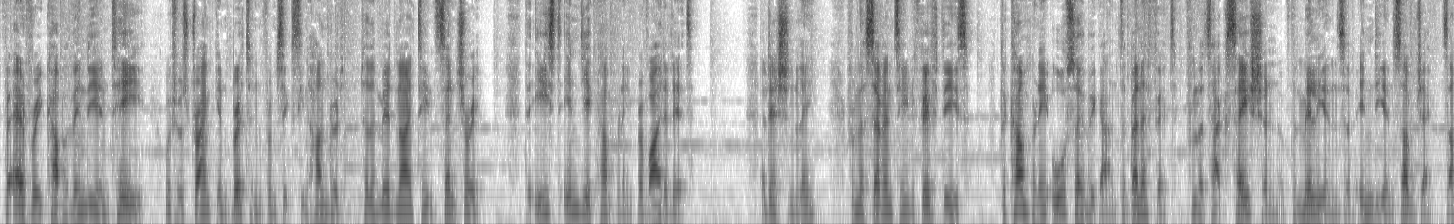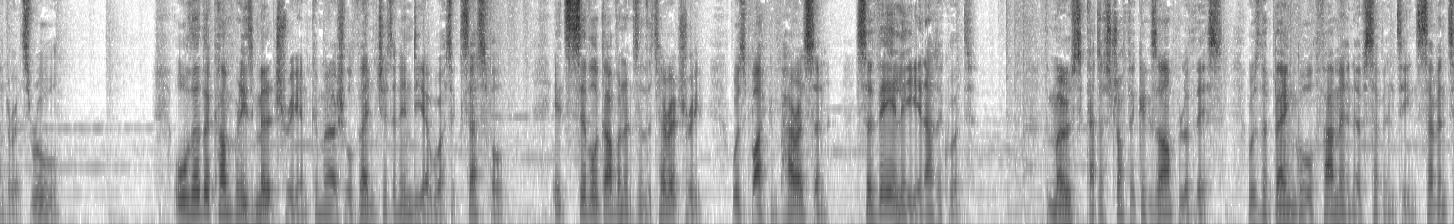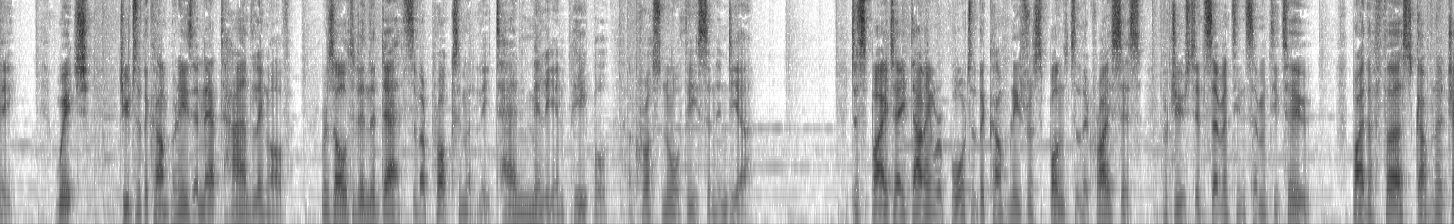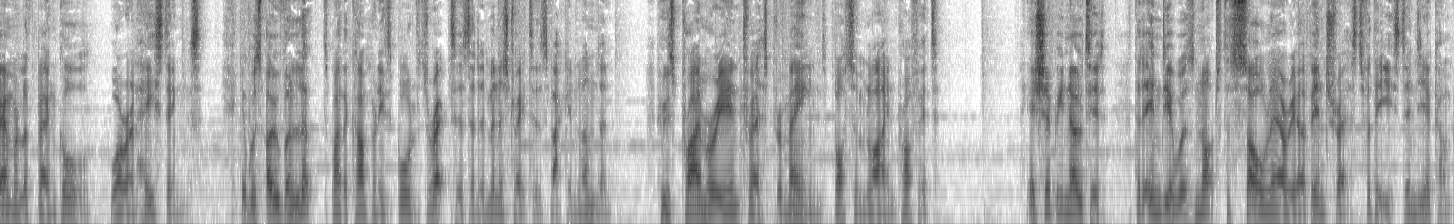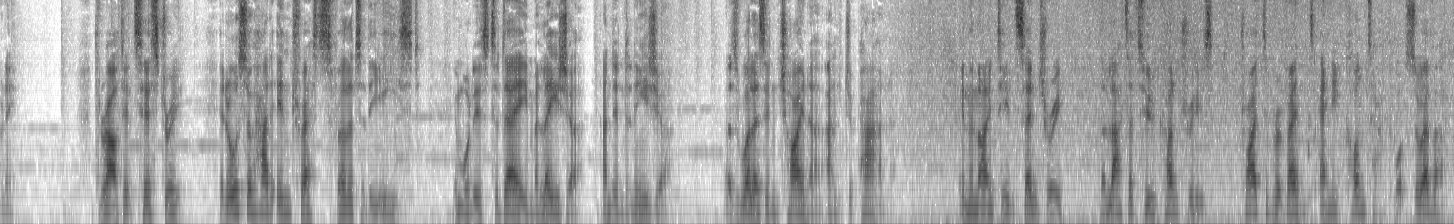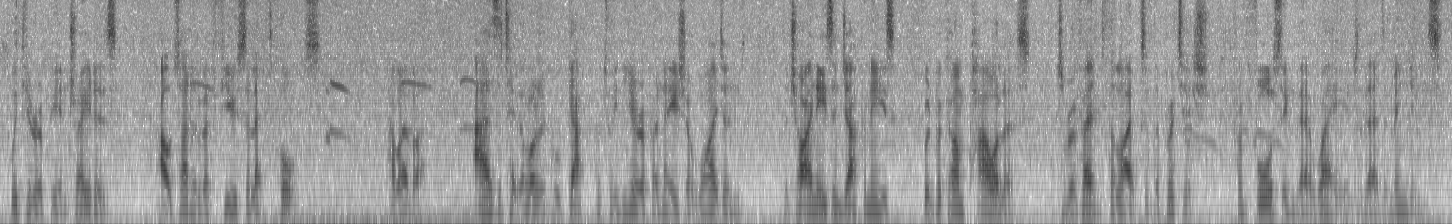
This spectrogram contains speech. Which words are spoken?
For every cup of Indian tea which was drank in Britain from 1600 to the mid 19th century, the East India Company provided it. Additionally, from the 1750s, the company also began to benefit from the taxation of the millions of Indian subjects under its rule. Although the company's military and commercial ventures in India were successful, its civil governance of the territory was by comparison severely inadequate. The most catastrophic example of this was the Bengal famine of 1770, which, due to the company's inept handling of, resulted in the deaths of approximately 10 million people across northeastern India. Despite a damning report of the company's response to the crisis, produced in 1772, by the first Governor General of Bengal, Warren Hastings, it was overlooked by the company's board of directors and administrators back in London, whose primary interest remained bottom line profit. It should be noted that India was not the sole area of interest for the East India Company. Throughout its history, it also had interests further to the east, in what is today Malaysia and Indonesia, as well as in China and Japan. In the 19th century, the latter two countries tried to prevent any contact whatsoever with European traders, outside of a few select ports. However, as the technological gap between Europe and Asia widened, the Chinese and Japanese would become powerless to prevent the likes of the British from forcing their way into their dominions.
